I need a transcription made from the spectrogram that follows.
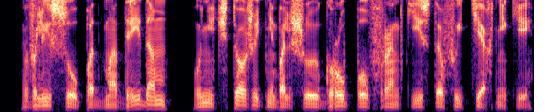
— в лесу под Мадридом уничтожить небольшую группу франкистов и техники.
